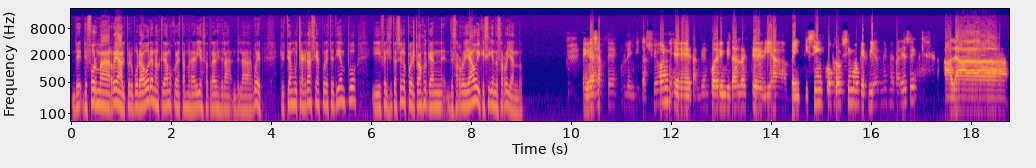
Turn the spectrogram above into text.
de, de, forma real, pero por ahora nos quedamos con estas maravillas a través de la, de la web. Cristian, muchas gracias por este tiempo y felicitaciones por el trabajo que han desarrollado y que siguen desarrollando. Eh, gracias a ustedes por la invitación. Eh, también poder invitarlo este día 25 próximo, que es viernes, me parece, a la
